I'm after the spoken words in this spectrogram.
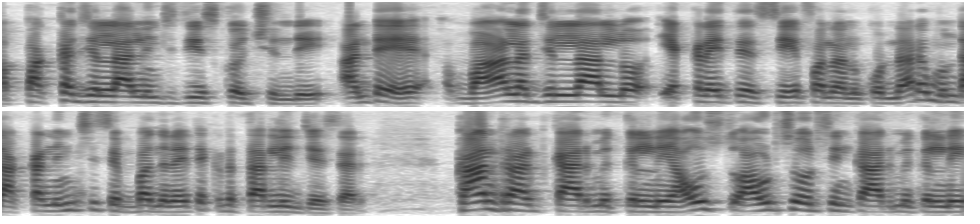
పక్క జిల్లాల నుంచి తీసుకొచ్చింది. అంటే వాళ్ళ జిల్లాల్లో ఎక్కడైతే సేఫ్ అని అనుకున్నారో ముందు అక్కడి నుంచి సిబ్బందిని అయితే ఇక్కడ తరలించేశారు. కాంట్రాక్ట్ కార్మికుల్ని అవుట్ అవుట్ సోర్సింగ్ కార్మికుల్ని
